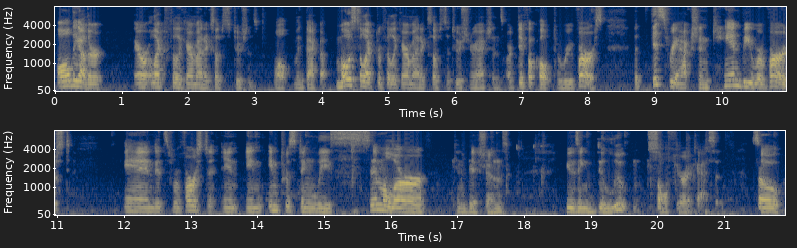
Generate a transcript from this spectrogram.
all the other electrophilic aromatic substitutions, well, let me back up. Most electrophilic aromatic substitution reactions are difficult to reverse, but this reaction can be reversed and it's reversed in, in interestingly similar conditions using dilute sulfuric acid. So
